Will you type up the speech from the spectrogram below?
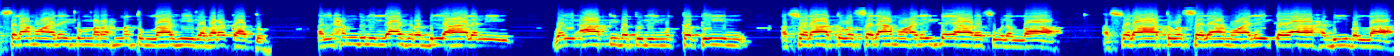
അസ്സലാമു അലൈക്കും വറഹ്മത്തുള്ളാഹി വബറകാത്തു. അൽഹംദുലില്ലാഹി റബ്ബിൽ ആലമീൻ. വൽ ആഖിബത്തു ലിൽ മുത്തഖീൻ. അസ്സലാത്തു വസ്സലാമു അലൈക യാ റസൂലല്ലാഹ്. അസ്സലാത്തു വസ്സലാമു അലൈക യാ ഹബീബല്ലാഹ്.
